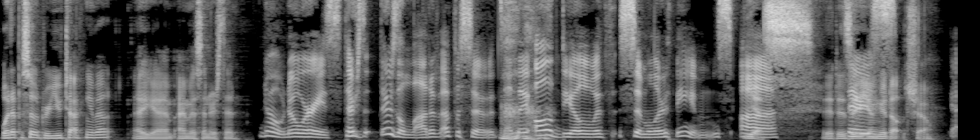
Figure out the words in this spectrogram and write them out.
What episode were you talking about? I uh, I misunderstood. No, no worries. There's there's a lot of episodes, and they all deal with similar themes. Uh, yes, it is a young adult show. Yeah.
